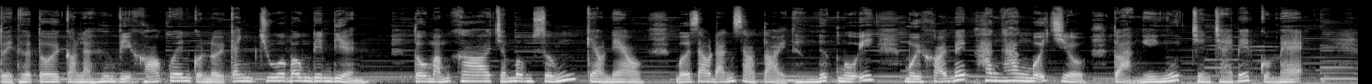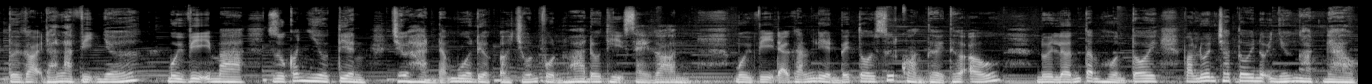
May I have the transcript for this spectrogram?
Tuổi thơ tôi còn là hương vị khó quên của nồi canh chua bông điên điển tô mắm kho chấm bông súng kèo nèo mớ rau đắng xào tỏi thơm nước mũi mùi khói bếp hăng hăng mỗi chiều tỏa nghi ngút trên trái bếp của mẹ tôi gọi đó là vị nhớ mùi vị mà dù có nhiều tiền chưa hẳn đã mua được ở chốn phồn hoa đô thị Sài Gòn. Mùi vị đã gắn liền với tôi suốt khoảng thời thơ ấu, nuôi lớn tâm hồn tôi và luôn cho tôi nỗi nhớ ngọt ngào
